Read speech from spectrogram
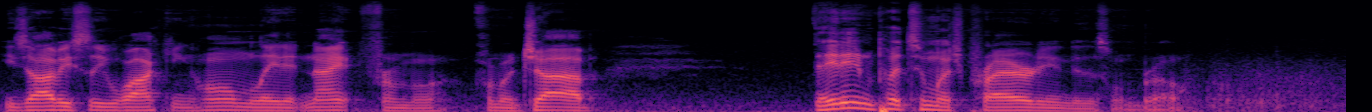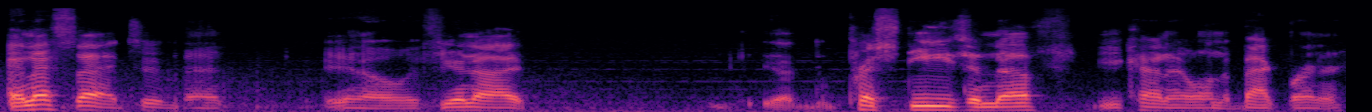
he's obviously walking home late at night from a, from a job. They didn't put too much priority into this one, bro. And that's sad too, man. You know, if you're not prestige enough, you're kind of on the back burner.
